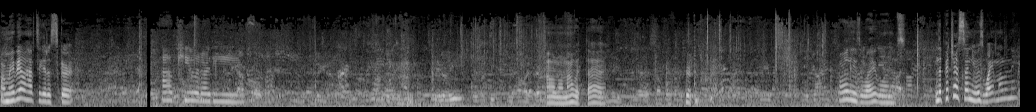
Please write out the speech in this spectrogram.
Or maybe I'll have to get a skirt. How cute are these? Oh no, not with that. What are these white ones? The picture I sent you is white, Melanie?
